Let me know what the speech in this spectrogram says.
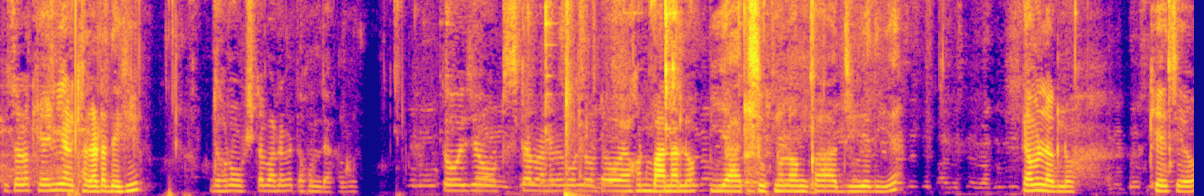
তো চলো খেয়ে নিই আর খেলাটা দেখি। যখন ওটসটা বানাবে তখন দেখাবো। তো ওই যে ওটসটা বানাবে বলল, ওটাও এখন বানালো পেঁয়াজ, শুকনো লঙ্কা, জিরে দিয়ে। কেমন লাগল? খেয়েছে ও?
